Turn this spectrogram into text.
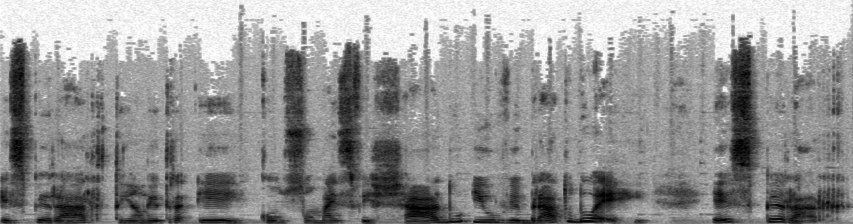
esperar tem a letra E com o som mais fechado e o vibrato do R. Esperar.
